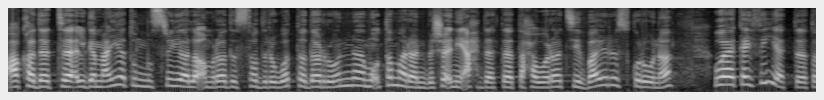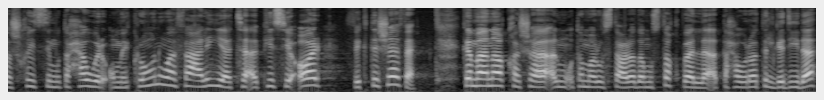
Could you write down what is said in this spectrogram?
عقدت الجمعية المصرية لأمراض الصدر والتدرن مؤتمرا بشأن أحدث تحورات فيروس كورونا وكيفية تشخيص متحور أوميكرون وفعالية ال PCR في اكتشافه. كما ناقش المؤتمر استعراض مستقبل التحورات الجديدة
